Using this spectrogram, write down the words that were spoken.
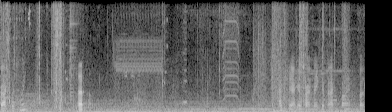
back with me. Uh, Actually, I can probably make it back fine, but.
